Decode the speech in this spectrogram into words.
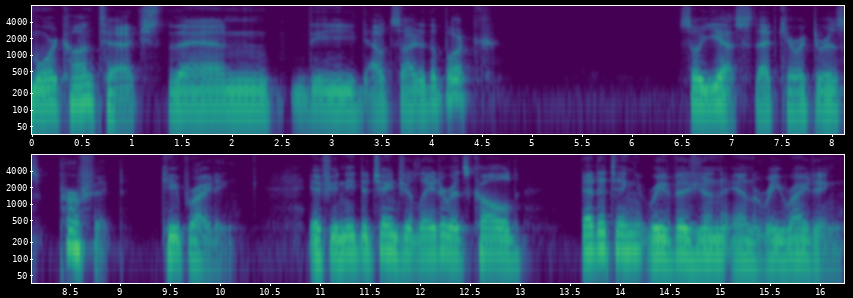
more context than the outside of the book. So, yes, that character is perfect. Keep writing. If you need to change it later, it's called Editing, Revision, and Rewriting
